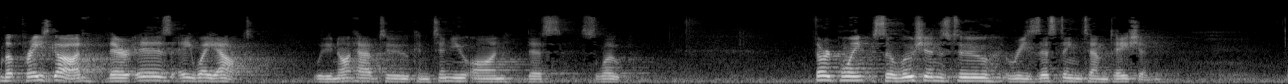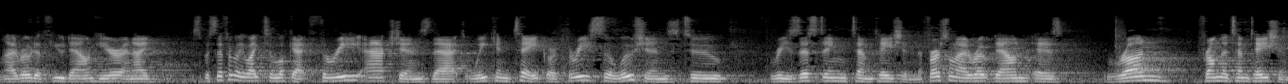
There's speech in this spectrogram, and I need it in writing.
But praise God, there is a way out. We do not have to continue on this slope. Third point solutions to resisting temptation. I wrote a few down here, and I specifically like to look at three actions that we can take, or three solutions to resisting temptation. The first one I wrote down is run from the temptation.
